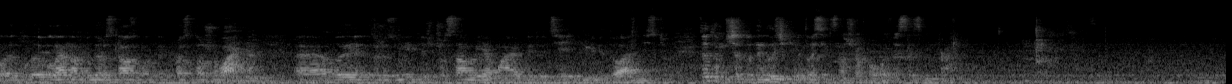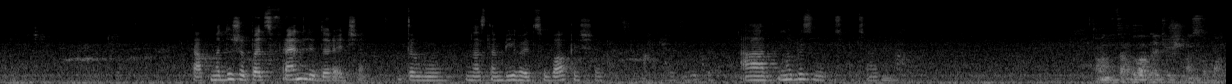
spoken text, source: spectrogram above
але коли Олена буде розказувати про стажування, ви зрозумієте, що саме я маю під цією індивідуальністю. Це там ще невеличкий відосик з нашого офісу з Дніпра. Так, ми дуже pets-friendly, до речі, тому у нас там бігають собаки ще. А ми без звуку спеціально. О, Там була Катюшина собака.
